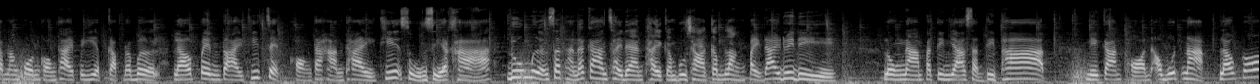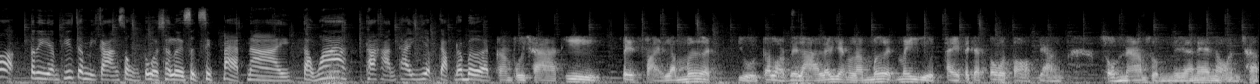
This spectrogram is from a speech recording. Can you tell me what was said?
กำลังพลของไทยไปเหยียบกับระเบิด แล้วเป็นรายที่ 7 ของทหารไทยที่สูญเสียขา ดูเหมือนสถานการณ์ชายแดนไทยกัมพูชากำลังไปได้ด้วยดี ลงนามปฏิญญาสันติภาพ มีการถอนอาวุธหนัก แล้วก็เตรียมที่จะมีการส่งตัวเฉลยศึก 18 นาย แต่ว่าทหารไทยเหยียบกับระเบิด กัมพูชาที่เป็นฝ่ายละเมิดอยู่ตลอดเวลาและยังละเมิดไม่หยุดไทยก็จะโต้ตอบอย่าง สมน้ำสมเนื้อแน่นอนครับ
